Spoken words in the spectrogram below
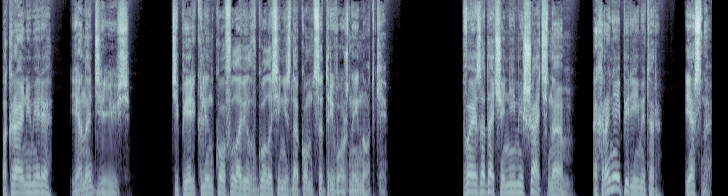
По крайней мере, я надеюсь». Теперь Клинков уловил в голосе незнакомца тревожные нотки. «Твоя задача не мешать нам. Охраняй периметр. Ясно?»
